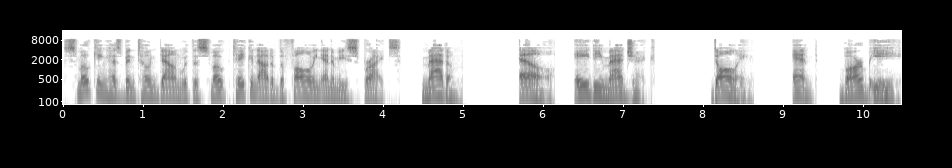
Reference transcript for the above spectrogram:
Smoking has been toned down with the smoke taken out of the following enemies' sprites, Madam L. AD Magic, Dahling, and Barb E.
